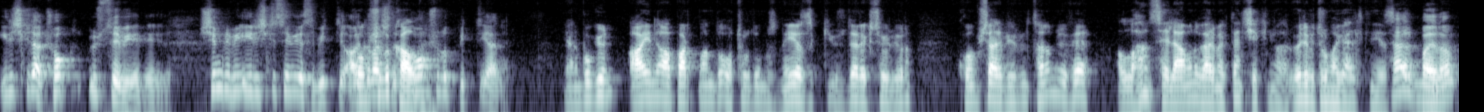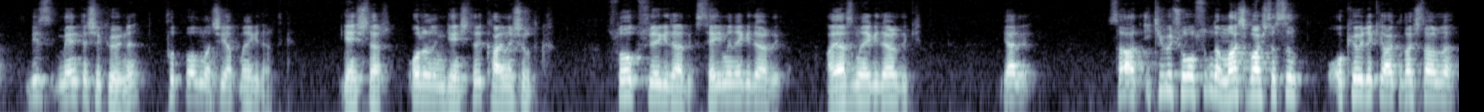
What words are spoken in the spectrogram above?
ilişkiler çok üst seviyedeydi. Şimdi bir ilişki seviyesi bitti. Komşuluk Arkadaşlık, kaldı. komşuluk bitti yani. Yani bugün aynı apartmanda oturduğumuz ne yazık ki üzülerek söylüyorum. Komşular birbirini tanımıyor ve Allah'ın selamını vermekten çekiniyorlar. Öyle bir duruma geldik ne yazık ki. Her bayram biz Menteşe köyüne futbol maçı yapmaya giderdik. Gençler, oranın gençleri kaynaşırdık. Soğuk suya giderdik, Seymen'e giderdik, Ayazma'ya giderdik. Yani saat 2-3 olsun da maç başlasın. O köydeki arkadaşlarla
